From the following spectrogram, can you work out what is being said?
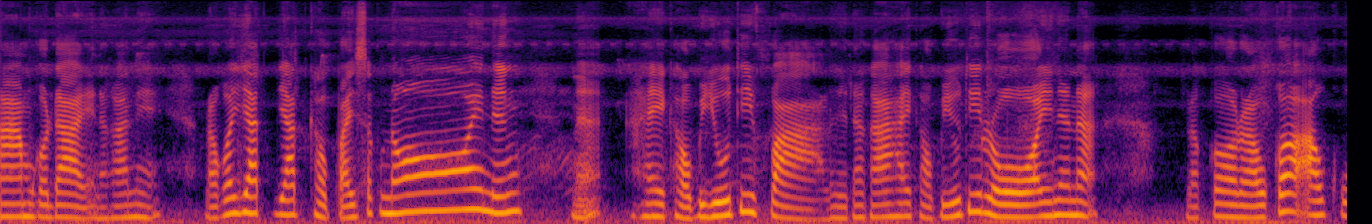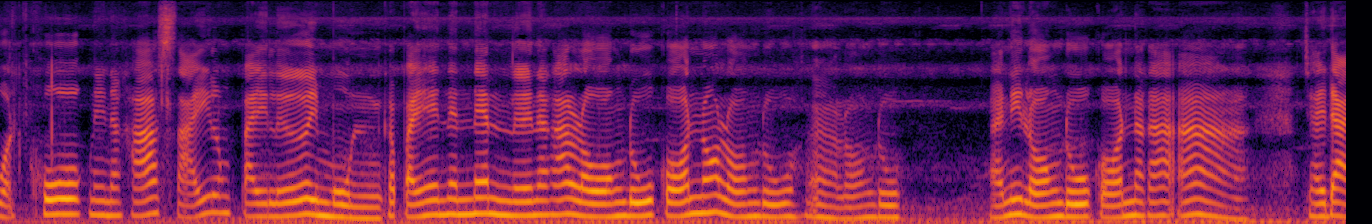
น้ำก็ได้นะคะเนี่ยเราก็ยัดยัดเข้าไปสักน้อยนึงนะ ให้เขาไปยุที่ฝ่าเลยนะคะ ให้เขาไปยุที่รอยนั่นน่ะแล้วก็เราก็เอาขวดโคกนี่นะคะ ใส่ลงไปเลยหมุนเข้าไปให้แน่น ๆ เลยนะคะ ลองดูก่อนเนาะลองดูอ่าลองดูอันนี้ลองดูก่อนนะคะ อ่า ใช้ได้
